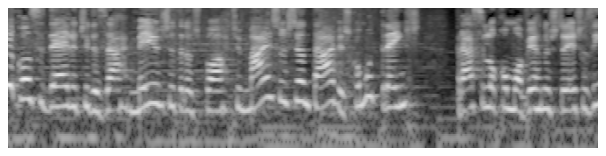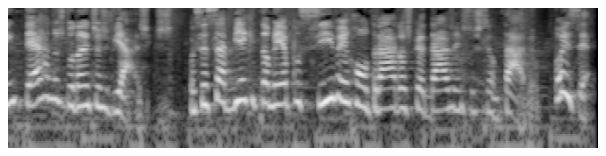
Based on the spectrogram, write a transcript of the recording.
e considere utilizar meios de transporte mais sustentáveis, como trens, para se locomover nos trechos internos durante as viagens. Você sabia que também é possível encontrar hospedagem sustentável? Pois é,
